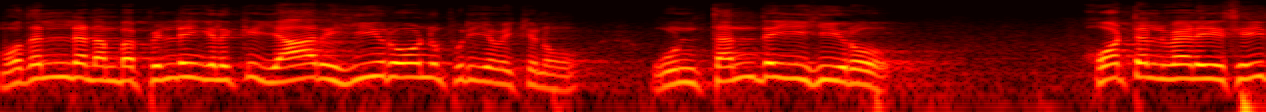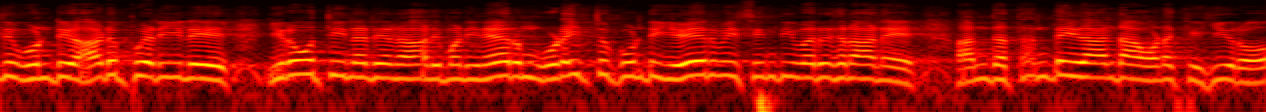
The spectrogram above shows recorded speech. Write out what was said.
முதல்ல நம்ம பிள்ளைங்களுக்கு யார் ஹீரோன்னு புரிய வைக்கணும். உன் தந்தை ஹீரோ ஹோட்டல் வேலையை செய்து கொண்டு அடுப்படியிலே இருபத்தி நாலு மணி நேரம் உடைத்து கொண்டு ஏர்வை சிந்தி வருகிறானே. அந்த தந்தை தாண்டா உனக்கு ஹீரோ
